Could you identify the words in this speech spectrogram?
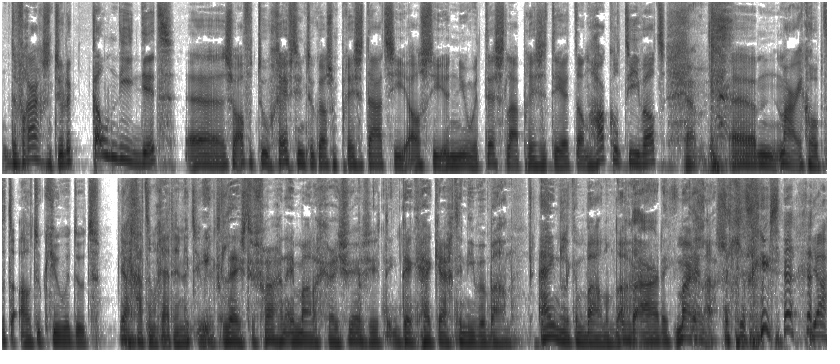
de vraag is natuurlijk, kan die dit? Uh, zo af en toe geeft hij natuurlijk als een presentatie... als hij een nieuwe Tesla presenteert, dan hakkelt hij wat. Ja. Um, maar ik hoop dat de autocue het doet. Ja. Hij gaat hem redden natuurlijk. Ik, ik lees de vraag een eenmalig carrière zit. Ik denk, hij krijgt een nieuwe baan. Eindelijk een baan om de, om de aarde. Maar helaas. Dat je het ging zeggen. Ja,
